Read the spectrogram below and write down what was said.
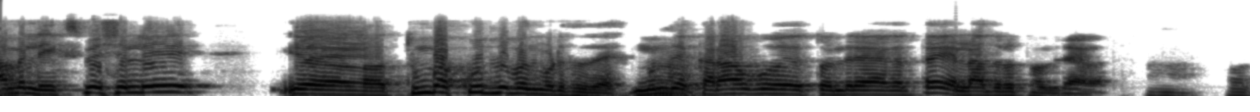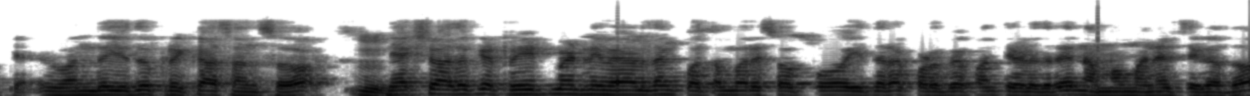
ಆಮೇಲೆ ಎಕ್ಸ್ಪೆಷಲಿ ತುಂಬಾ ಕೂದಲು ಬಂದ್ಬಿಡ್ತದೆ. ಮುಂದೆ ಕರಾವು ತೊಂದರೆ ಆಗುತ್ತೆ ಎಲ್ಲಾದ್ರೂ ತೊಂದರೆ ಆಗುತ್ತೆ. ಓಕೆ ಒಂದು ಇದು ಪ್ರಿಕಾಷನ್ಸ್. ನೆಕ್ಸ್ಟ್ ಅದಕ್ಕೆ ಟ್ರೀಟ್ಮೆಂಟ್ ನೀವ್ ಹೇಳ್ದಂಗೆ ಕೊತ್ತಂಬರಿ ಸೊಪ್ಪು ಈ ತರ ಕೊಡ್ಬೇಕು ಅಂತ ಹೇಳಿದ್ರೆ ನಮ್ಮ ಮನೇಲಿ ಸಿಗೋದು.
